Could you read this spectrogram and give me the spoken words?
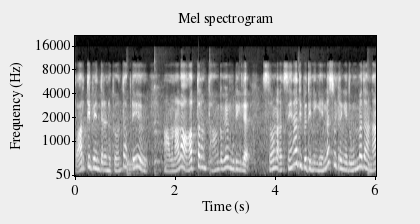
பார்த்திபேந்திரனுக்கு வந்து அப்படியே அவனால ஆத்திரம் தாங்கவே முடியல. சோனா சேனாதிபதி நீங்க என்ன சொல்றீங்க? இது உண்மைதானா?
